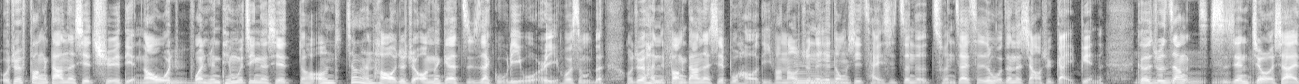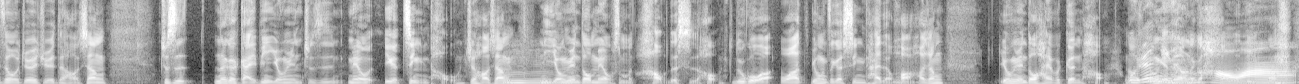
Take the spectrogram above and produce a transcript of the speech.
我就会放大那些缺点，然后我完全听不进那些，都哦这样很好，我就觉得哦那个只是在鼓励我而已，或什么的，我觉得很放大那些不好的地方，然后觉得那些东西才是真的存在，才是我真的想要去改变的。可是就是这样，时间久了下来之后，我就会觉得好像就是那个改变永远就是没有一个尽头，就好像你永远都没有什么好的时候。如果我要用这个心态的话，好像永远都还会更好。我觉得你很好啊。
